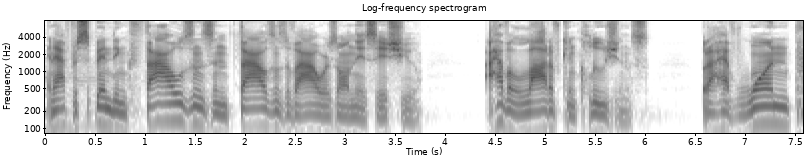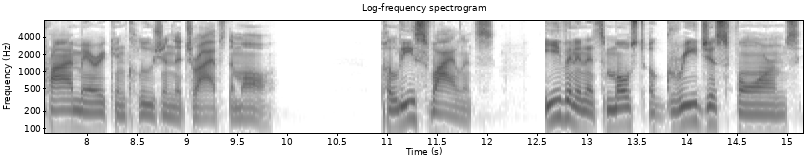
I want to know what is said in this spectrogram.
And after spending thousands and thousands of hours on this issue, I have a lot of conclusions, but I have one primary conclusion that drives them all. Police violence, even in its most egregious forms,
